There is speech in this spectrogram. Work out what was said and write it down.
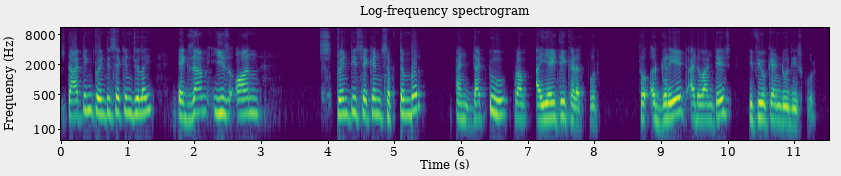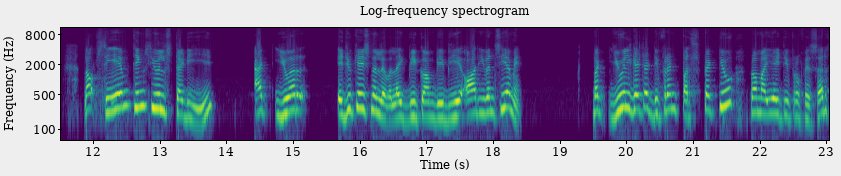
starting 22nd July. Exam is on 22nd September and that too from IIT Kharagpur. So a great advantage if you can do this course now same things you will study at your educational level like BCom, BBA or even CMA but you will get a different perspective from IIT professors.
